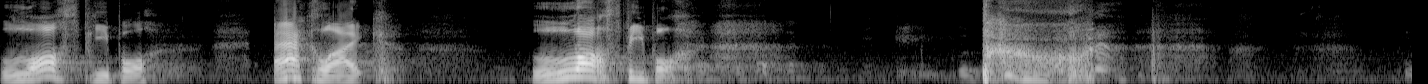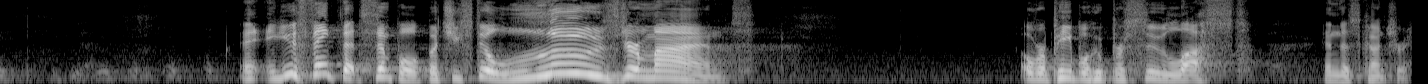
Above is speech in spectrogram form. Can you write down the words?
Lost people act like lost people. And you think that's simple, but you still lose your mind over people who pursue lust in this country.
